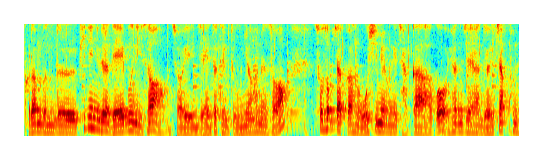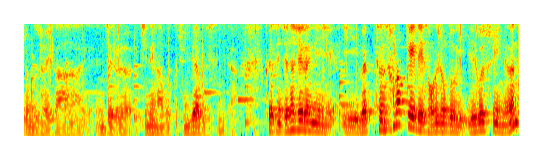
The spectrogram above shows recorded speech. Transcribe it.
그런 분들 PD님들 네 분이서 저희 이제 엔터테인먼트 운영하면서 소속 작가 한 50여 명의 작가하고 현재 한 10작품 정도 저희가 연재를 진행하고 있고 준비하고 있습니다. 그래서 이제 사실은 이, 이 웹툰 산업계에 대해서 어느 정도 읽을 수 있는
